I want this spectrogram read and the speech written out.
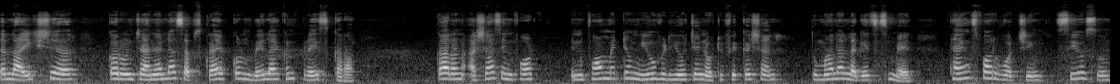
तर लाईक शेअर करून चॅनलला सबस्क्राईब करून बेल आयकन प्रेस करा. कारण अशाच इन्फॉ इन्फॉर्मेटिव्ह न्यू व्हिडिओचे नोटिफिकेशन तुम्हाला लगेचच मिळेल. Thanks for watching see you soon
